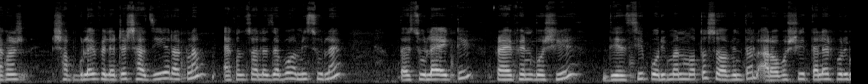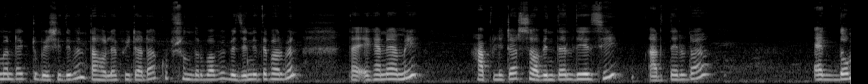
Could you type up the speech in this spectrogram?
এখন সবগুলোই প্লেটে সাজিয়ে রাখলাম। এখন চলে যাব আমি চুলায়। তাই চুলায় একটি ফ্রাই প্যান বসিয়ে দিয়েছি পরিমাণ মতো সয়াবিন তেল। আর অবশ্যই তেলের পরিমাণটা একটু বেশি দেবেন, তাহলে পিঠাটা খুব সুন্দরভাবে বেজে নিতে পারবেন। তাই এখানে আমি হাফ লিটার সয়াবিন তেল দিয়েছি। আর তেলটা একদম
